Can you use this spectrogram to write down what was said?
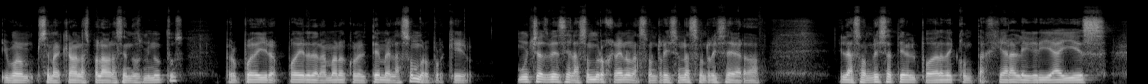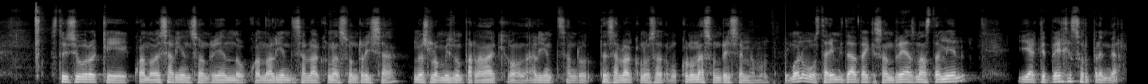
Y bueno, se me acaban las palabras en dos minutos. Pero puede ir, puede ir de la mano con el tema del asombro, porque muchas veces el asombro genera una sonrisa, una sonrisa de verdad. Y la sonrisa tiene el poder de contagiar alegría y es... Estoy seguro que cuando ves a alguien sonriendo, cuando alguien te saluda con una sonrisa, no es lo mismo para nada que cuando alguien te, saluda con, con una sonrisa, mamón. Bueno, me gustaría invitarte a que sonrías más también y a que te dejes sorprender.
